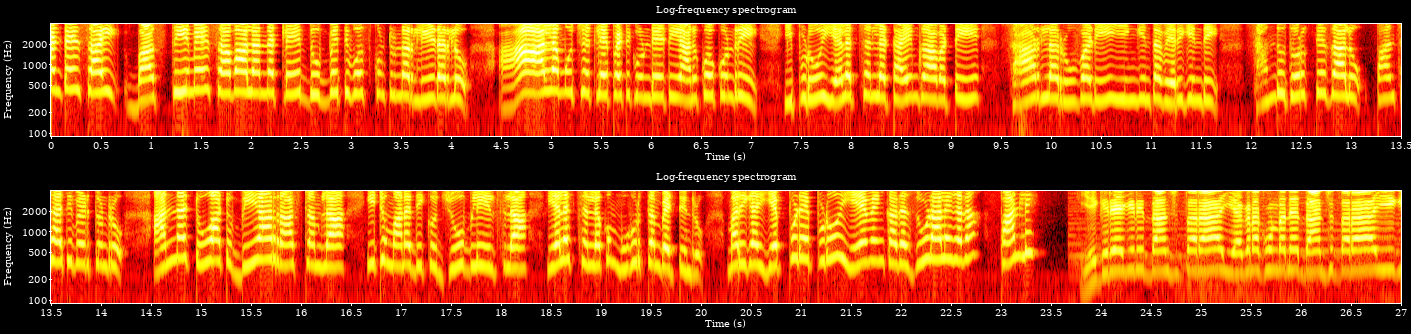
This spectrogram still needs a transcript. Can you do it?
అంటే సై బస్తీమే సవాల్ అన్నట్లే దుబ్బెత్తి పోసుకుంటున్నారు లీడర్లు. ఆ ఆళ్ళ ముచ్చట్లే పెట్టుకుండేటి అనుకోకుండ్రి. ఇప్పుడు ఎలక్షన్ల టైం కాబట్టి సార్ల రువ్వడి ఇంగింత పెరిగింది సందు దొరికితే చాలు పంచాయతీ పెడుతుండ్రు. అన్నట్టు అటు బీఆర్ రాష్ట్రంలా ఇటు మన దిక్కు జూబ్లీహిల్స్లా ఎలక్షన్లకు ముహూర్తం పెట్టిండ్రు. మరిగా ఎప్పుడెప్పుడు ఏమేం కదా చూడాలి కదా పాన్లీ. ఎగిరెగిరి దాంచుతారా ఎగరకుండానే దాంచుతారా? ఈగ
